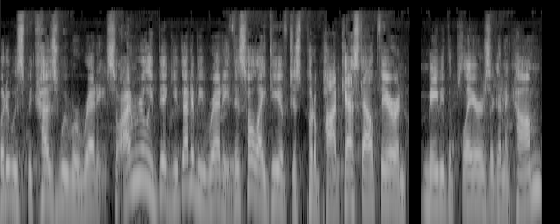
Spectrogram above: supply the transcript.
But it was because we were ready. So I'm really big. You got to be ready. This whole idea of just put a podcast out there and maybe the players are going to come,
